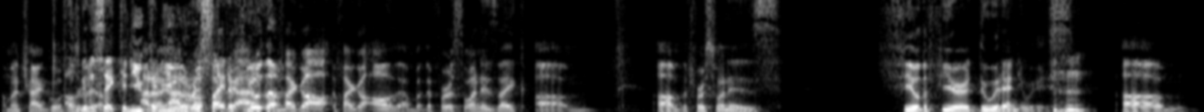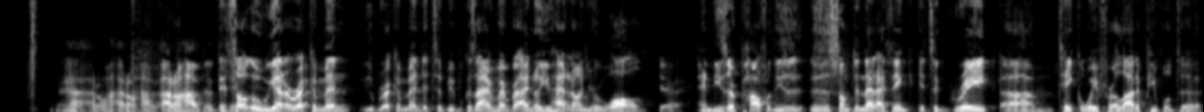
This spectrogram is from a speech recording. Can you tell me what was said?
I'm gonna try and go. I was gonna say, can you- can you recite I a I few don't of know them? If I got if I got all of them, but the first one is like um um the first one is feel the fear, do it anyways. Mm-hmm. Um, man, I I don't I don't have I don't have them. Today. It's all good. We gotta recommend recommend it to people because I remember I know you had it on your wall. Yeah. And these are powerful. These is this is something that I think it's a great um takeaway for a lot of people to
